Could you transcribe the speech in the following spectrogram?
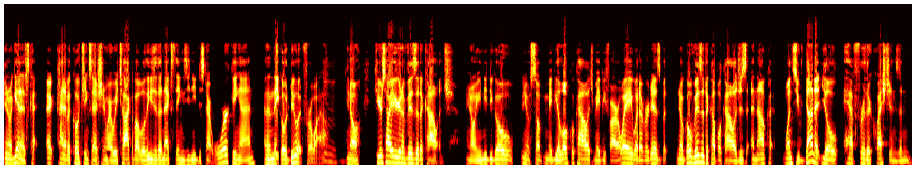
you know, again, it's kind of a coaching session where we talk about, well, these are the next things you need to start working on, and then they go do it for a while. Mm. You know, here's how you're going to visit a college you know, you need to go, you know, some maybe a local college, maybe far away, whatever it is, but you know, go visit a couple colleges, and now once you've done it, you'll have further questions, and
